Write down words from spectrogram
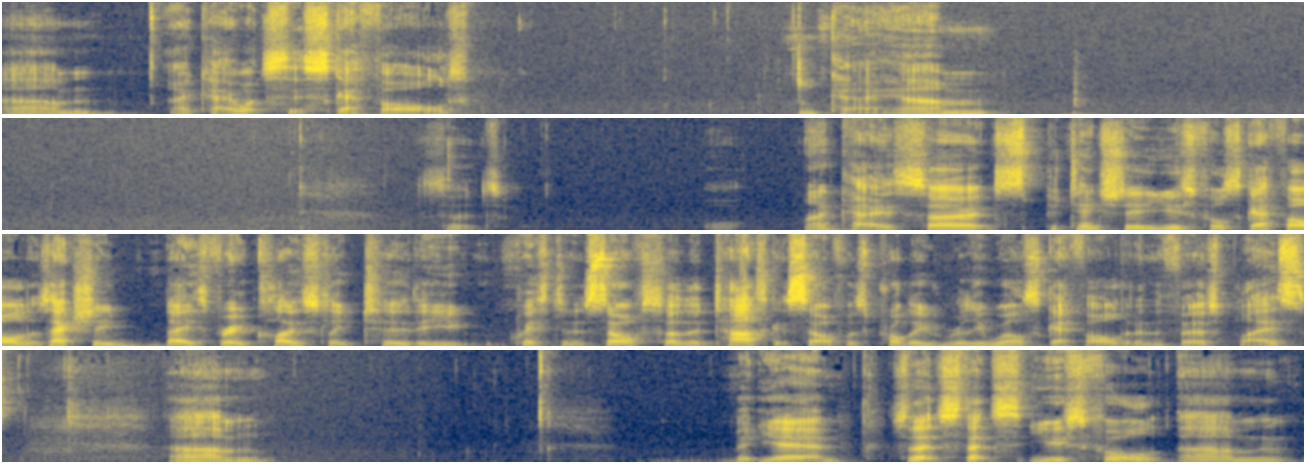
Um, okay, what's this scaffold? Okay, um, So it's okay. So it's potentially a useful scaffold. It's actually based very closely to the question itself. So the task itself was probably really well scaffolded in the first place. Um, but yeah, so that's that's useful. Um,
